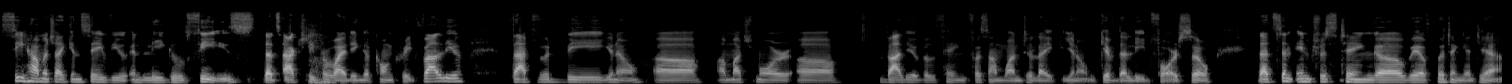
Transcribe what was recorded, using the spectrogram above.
see how much I can save you in legal fees, that's actually providing a concrete value. That would be you know uh, a much more uh, valuable thing for someone to like you know give the lead for. So that's an interesting uh, way of putting it yeah.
